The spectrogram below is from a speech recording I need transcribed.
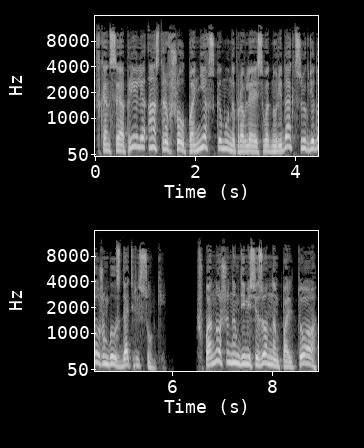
В конце апреля Астров шел по Невскому, направляясь в одну редакцию, где должен был сдать рисунки. В поношенном демисезонном пальто,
